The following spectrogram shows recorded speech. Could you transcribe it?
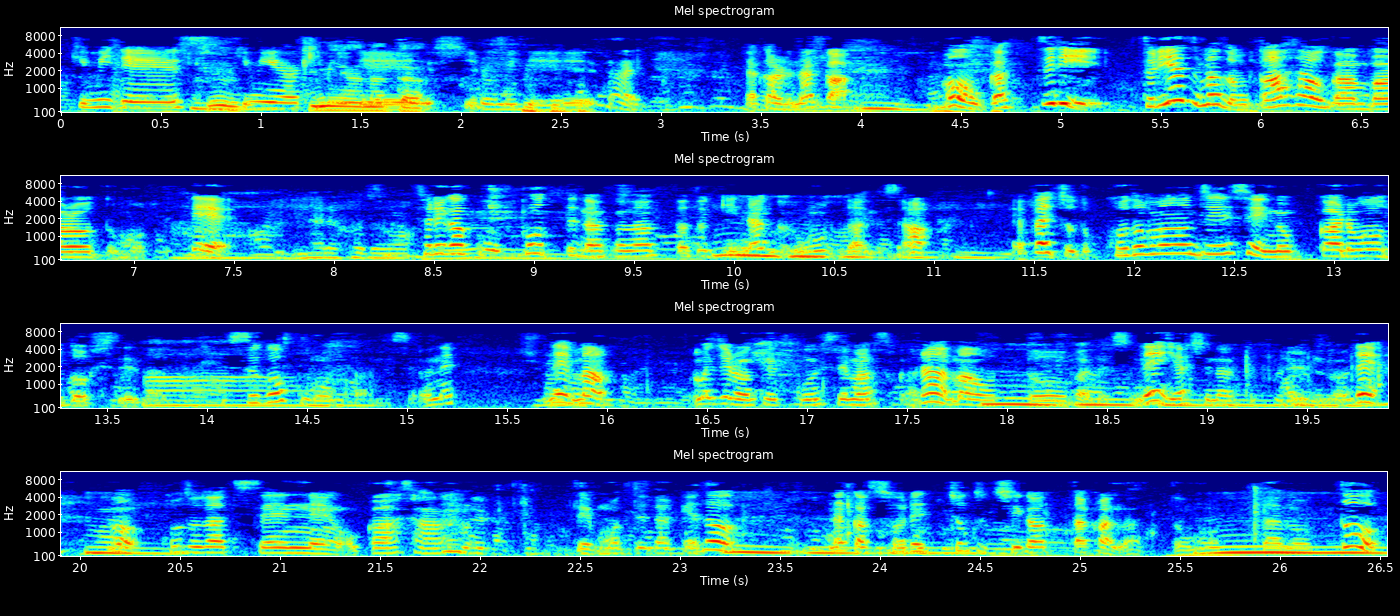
君、君です。うん君は君君はあなたです。白身です。はい。だからなんか、もうがっつり、とりあえずまずお母さんを頑張ろうと思って、あーなるほど。それがこう、ポッてなくなった時になんか思ったんです。あ、やっぱりちょっと子供の人生に乗っかろうとしてたって、すごく思ったんですよね。で、まあ、もちろん結婚してますから、まあ、夫がですね、養ってくれるので、もう子育て専念お母さんって思ってたけど、なんかそれちょっと違ったかなと思ったのと、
